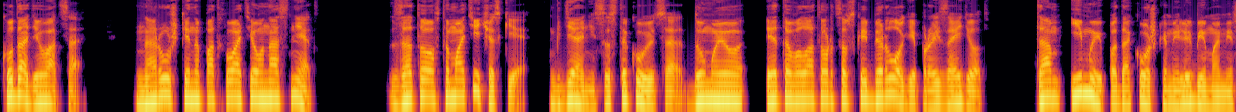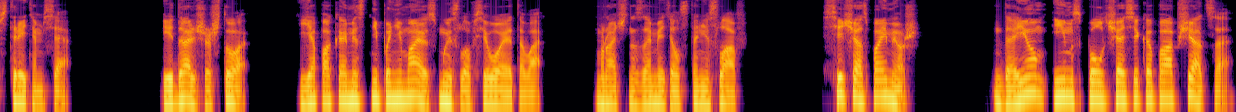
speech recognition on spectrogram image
Куда деваться? Наружки на подхвате у нас нет. Зато автоматически, где они состыкуются, думаю, это в Алаторцевской берлоге произойдет. Там и мы под окошками любимыми встретимся. И дальше что? Я пока мест не понимаю смысла всего этого, мрачно заметил Станислав. Сейчас поймешь. Даем им с полчасика пообщаться,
